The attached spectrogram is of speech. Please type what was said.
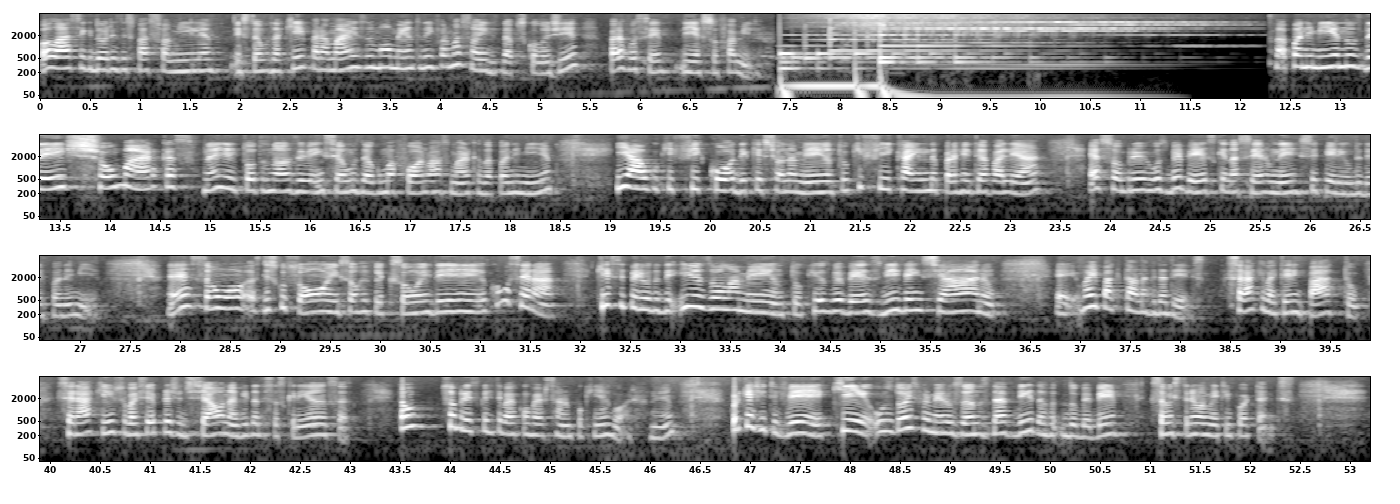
Olá, seguidores do Espaço Família. Estamos aqui para mais um momento de informações da psicologia para você e a sua família. A pandemia nos deixou marcas, né? E todos nós vivenciamos de alguma forma as marcas da pandemia. E algo que ficou de questionamento, que fica ainda para a gente avaliar, é sobre os bebês que nasceram nesse período de pandemia. É, são discussões, são reflexões de como será que esse período de isolamento que os bebês vivenciaram é, vai impactar na vida deles. Será que vai ter impacto? Será que isso vai ser prejudicial na vida dessas crianças? Então, sobre isso que a gente vai conversar um pouquinho agora, né? Porque a gente vê que os dois primeiros anos da vida do bebê são extremamente importantes.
